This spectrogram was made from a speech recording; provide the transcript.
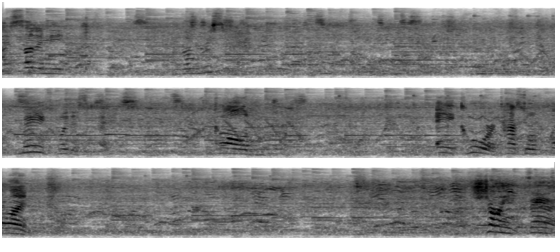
I suddenly the wristband made for this place called Acor Castle Fun. Giant bear.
